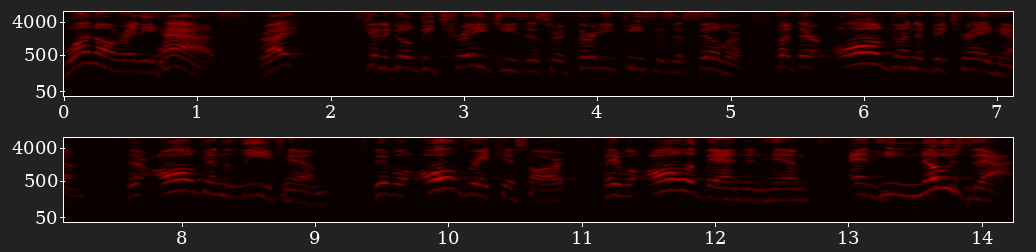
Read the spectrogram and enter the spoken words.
One already has, right? He's going to go betray Jesus for 30 pieces of silver. But they're all going to betray him. They're all going to leave him. They will all break his heart. They will all abandon him. And he knows that.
